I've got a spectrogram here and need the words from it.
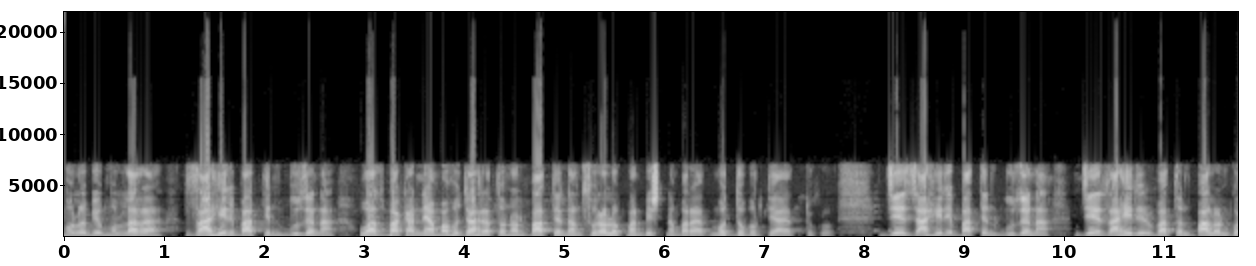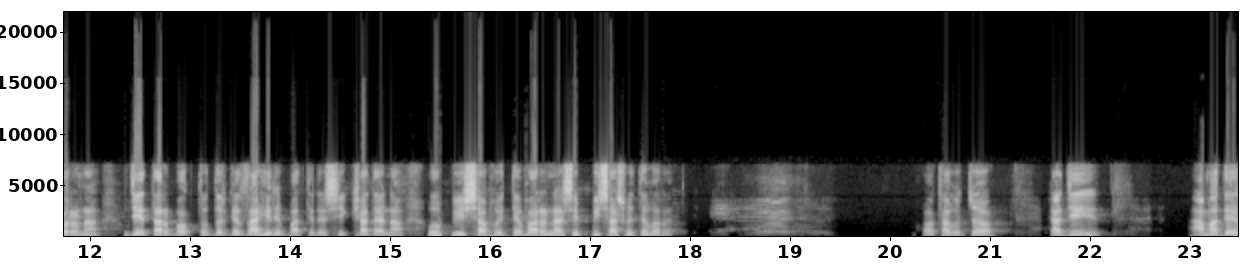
মৌলবী মোল্লারা জাহির বাতিন বুঝে না ওয়াজবাকা নেমাহু জাহিরাতনান বাতেনান সুরা লোকমান বিশ নম্বর আয়াত, মধ্যবর্তী আয়াতটুকু। যে জাহিরি বাতেন বুঝে না, যে জাহিরি বাতন পালন করে না, যে তার ভক্তদেরকে জাহিরি বাতিনের শিক্ষা দেয় না, ও পিসাব হইতে পারে না, সে পিসাস হইতে পারে। কথা বুঝছ? কাজী, আমাদের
